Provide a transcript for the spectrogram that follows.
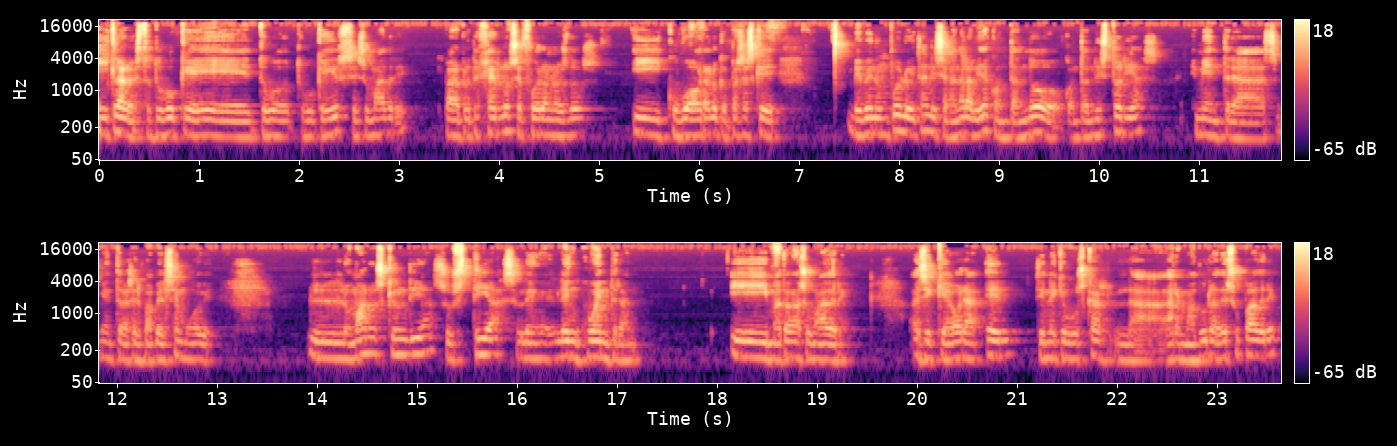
Y claro, esto tuvo que, tuvo, tuvo que irse su madre. Para protegerlo se fueron los dos. Y Cubo ahora lo que pasa es que vive en un pueblo y tal y se gana la vida contando, contando historias mientras, mientras el papel se mueve. Lo malo es que un día sus tías le, le encuentran y matan a su madre. Así que ahora él tiene que buscar la armadura de su padre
